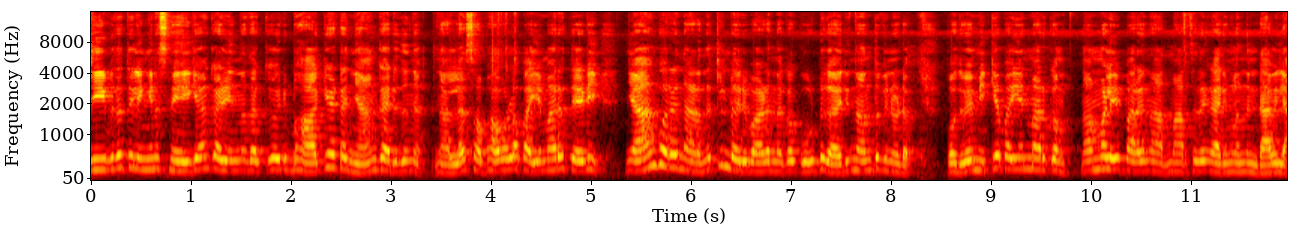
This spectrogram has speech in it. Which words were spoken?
ജീവിതത്തിൽ ഇങ്ങനെ സ്നേഹിക്കാൻ കഴിയുന്നതൊക്കെ ഒരു ഭാഗ്യമായിട്ടാണ് ഞാൻ കരുതുന്നു. നല്ല സ്വഭാവമുള്ള പയ്യന്മാരെ തേടി ഞാൻ കുറേ നടന്നിട്ടുണ്ട് ഒരുപാടെന്നൊക്കെ കൂട്ടുകാരി നന്ദുവിനോട്. പൊതുവെ മിക്ക പയ്യന്മാർക്കും നമ്മൾ ഈ പറയുന്ന ആത്മാർത്ഥതയും കാര്യങ്ങളൊന്നും ഉണ്ടാവില്ല.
